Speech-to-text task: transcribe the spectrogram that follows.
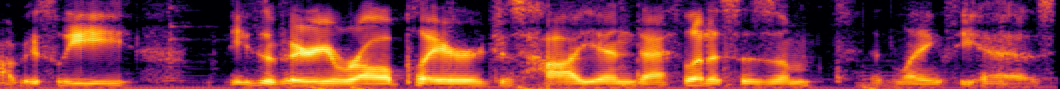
Obviously, He's a very raw player, just high end athleticism and length he has.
